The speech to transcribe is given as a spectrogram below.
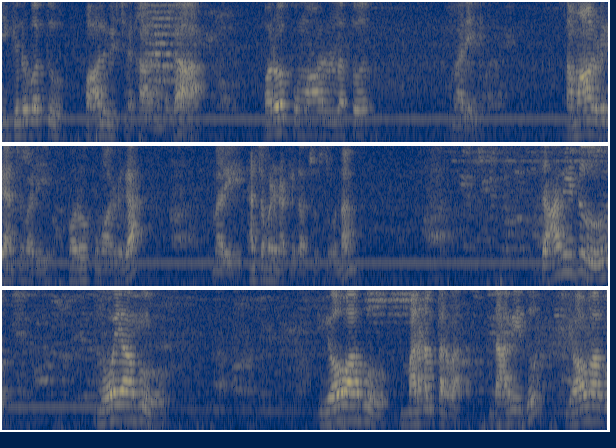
ఈ గనుబత్తు పాలు విడిచిన కారణముగా ఫరో కుమారులతో మరి సమానుడిగా ఎంచబడి ఫరో కుమారుడిగా మరి ఎంచబడినట్లుగా చూస్తూ ఉన్నాం. దావీదు మోయాబు యోవాబు మరణం తర్వాత. దావీదు యోవాబు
